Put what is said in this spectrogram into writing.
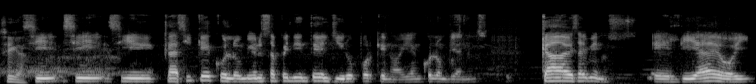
Siga. Sí, sí, sí, casi que Colombia no está pendiente del Giro porque no habían colombianos. Cada vez hay menos. El día de hoy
